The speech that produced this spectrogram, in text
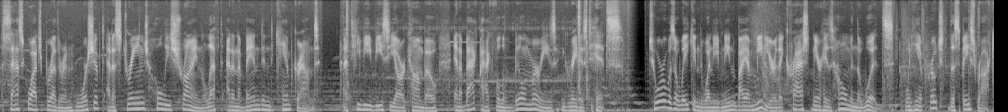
Sasquatch brethren worshipped at a strange holy shrine left at an abandoned campground, a TV VCR combo, and a backpack full of Bill Murray's greatest hits. Tour was awakened one evening by a meteor that crashed near his home in the woods. When he approached the space rock,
